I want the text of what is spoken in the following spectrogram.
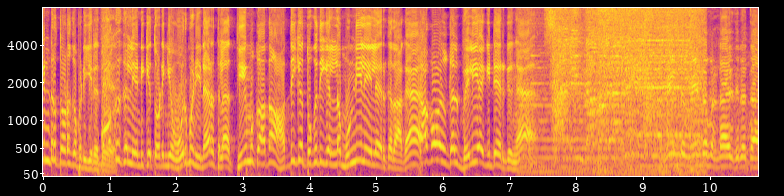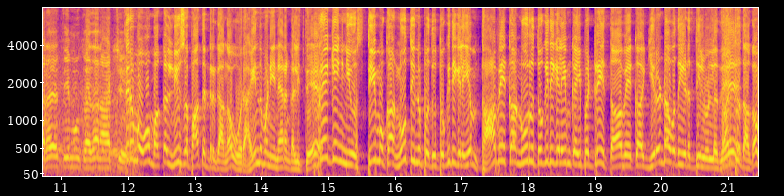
இன்று தொடங்கப்படுகிறது. வாக்குகள் எண்ணிக்கை தொடங்கிய ஒரு மணி நேரத்துல திமுக தான் அதிக தொகுதிகள்ல முன்னிலையில இருக்கதாக தகவல்கள் வெளியாகிட்டே இருக்குங்க. மீண்டும் மீண்டும் ரெண்டாயிரத்தி இருபத்தி ஆறு திமுக தான் ஆட்சி. திரும்பவும் மக்கள் நியூஸ பார்த்துட்டு இருக்காங்க. ஒரு ஐந்து மணி நேரம் கழித்து பிரேக்கிங் நியூஸ் திமுக நூத்தி முப்பது தொகுதிகளையும் தாவேகா நூறு தொகுதிகளையும் கைப்பற்றி தாவேகா இரண்டாவது இடத்தில் உள்ளது. அடுத்ததாக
